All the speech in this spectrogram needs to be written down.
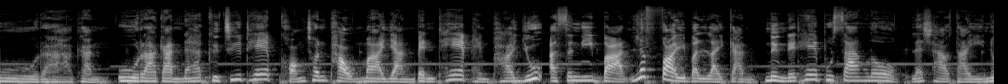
อูรากัน อูรากันนะฮะคือชื่อเทพของชนเผ่ามายัน เป็นเทพแห่งพายุ อัศนีบาตและไฟบรรลัยกัน หนึ่งในเทพผู้สร้างโลก และชาวไทโน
